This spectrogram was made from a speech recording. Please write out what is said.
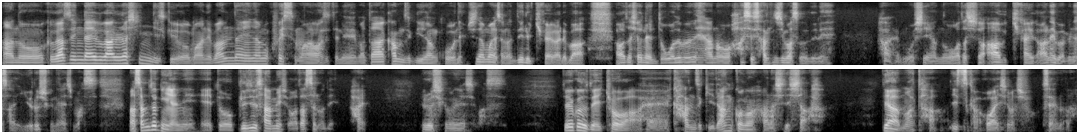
あの、9月にライブがあるらしいんですけど、まあね、バンダイナムコフェスも合わせてね、また神月なんこうね、内田麻也さんが出る機会があれば、私はね、どこでもね、あの、馳せさんじますのでね、はい、もし、あの、私と会う機会があれば皆さんよろしくお願いします。まあ、その時にはね、えっ、ー、と、プロデューサー名称を渡すので、はい、よろしくお願いします。ということで、今日は、えー、神月蘭子の話でした。ではまたいつかお会いしましょう。さよなら。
